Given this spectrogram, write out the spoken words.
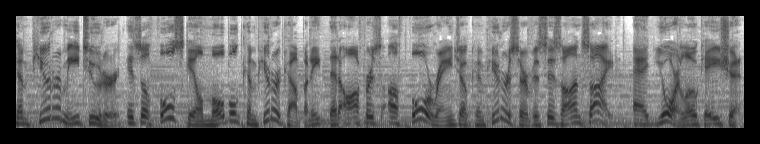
Computer Me Tutor is a full scale mobile computer company that offers a full range of computer services on site at your location.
